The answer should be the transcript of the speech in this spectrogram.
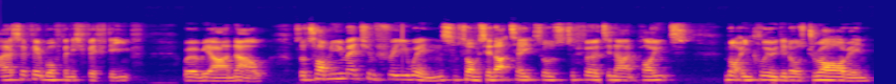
I actually think we'll finish 15th where we are now. So Tom, you mentioned three wins, so obviously that takes us to 39 points, not including us drawing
